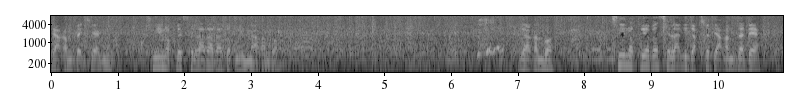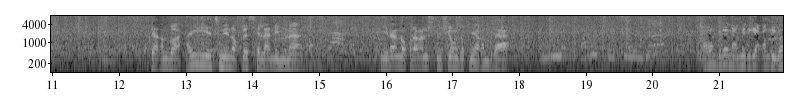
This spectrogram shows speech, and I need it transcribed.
Siya kan ba siya ni. Sininok des sila rarajok nimna kan bo. Ya kan dia ba sila ni jaksat ya kan da de. Ya kan bo. Ay ya sininok des sila nimna. Irang nokrangan susyong jok ni akan bra. Ano susundo? Akan bra nami diga akan diga.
